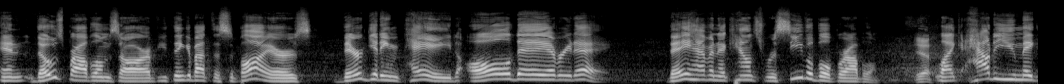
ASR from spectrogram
And those problems are if you think about the suppliers, they're getting paid all day, every day. They have an accounts receivable problem. Yeah. Like, how do you make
